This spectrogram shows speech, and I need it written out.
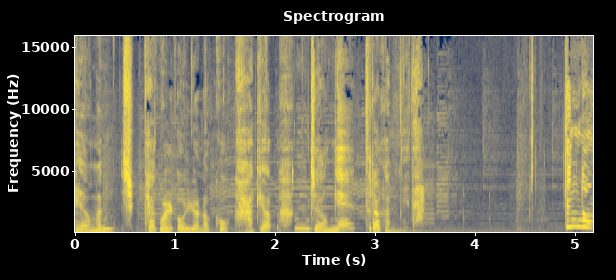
혜영은 식탁을 올려놓고 가격 흥정에 들어갑니다. 띵동.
